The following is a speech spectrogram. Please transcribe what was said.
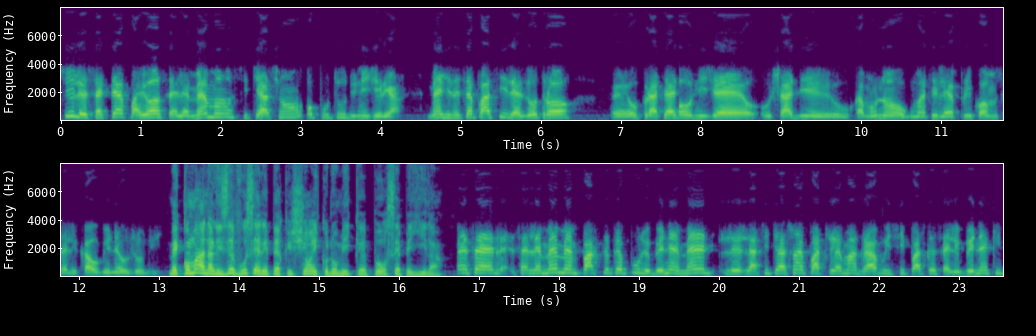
Sur le secteur Payor, c'est la même situation au Poutou du Nigeria. Mais je ne sais pas si les autres euh, opérateurs au Niger, au Tchad et au Cameroun ont augmenté leurs prix comme c'est le cas au Bénin aujourd'hui. Mais comment analysez-vous ces répercussions économiques pour ces pays-là? C'est le même impact que pour le Bénin, mais la situation est particulièrement grave ici parce que c'est le Bénin qui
